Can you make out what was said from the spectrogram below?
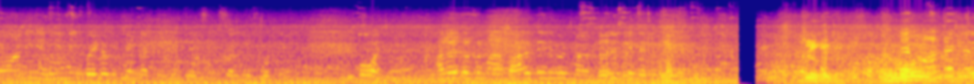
morning and evening బయట ఒక జెండా క్లీన్ చేసి సెల్ఫీ కొట్టి పోవాలి అలాగే అసలు మన భారతదేశం మన ప్రజలకే తెలియదు కాంట్రాక్టర్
